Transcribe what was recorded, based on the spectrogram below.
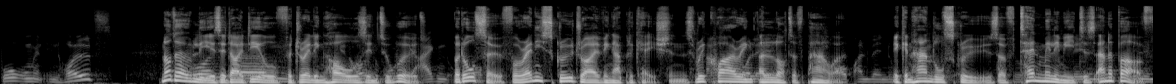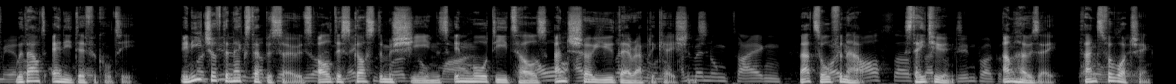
Bohrungen in Holz. Not only is it ideal for drilling holes into wood, but also for any screw driving applications requiring a lot of power. It can handle screws of 10mm and above without any difficulty. In each of the next episodes, I'll discuss the machines in more details and show you their applications. That's all for now. Stay tuned. I'm José. Thanks for watching.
